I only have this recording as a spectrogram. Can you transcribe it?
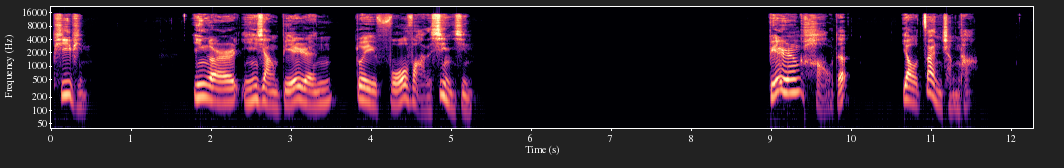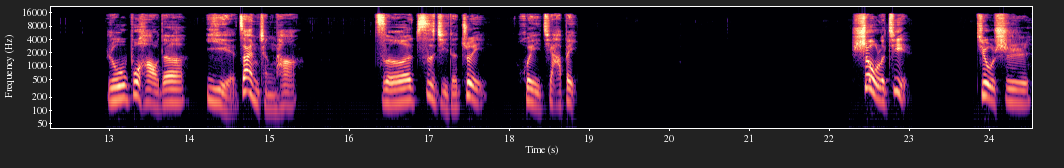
批评，因而影响别人。对佛法的信心，别人好的要赞成他，如不好的也赞成他，则自己的罪会加倍。受了戒，就是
